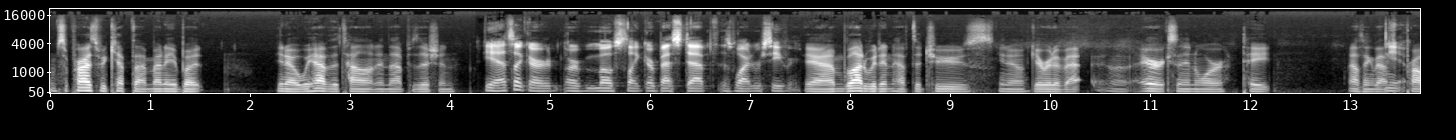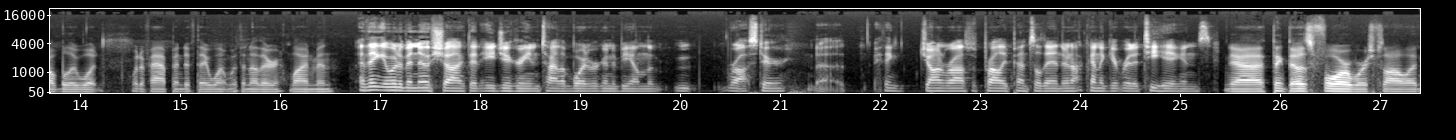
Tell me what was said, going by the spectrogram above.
I'm surprised we kept that many, but you know we have the talent in that position. Yeah, that's like our, our most like our best depth is wide receiver. Yeah, I'm glad we didn't have to choose. You know, get rid of uh, Erickson or Tate. I think that's Yeah. probably what would have happened if they went with another lineman. I think it would have been no shock that AJ Green and Tyler Boyd were going to be on the mm, roster. Uh, I think John Ross was probably penciled in. They're not going to get rid of Tee Higgins. Yeah, I think those four were solid.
